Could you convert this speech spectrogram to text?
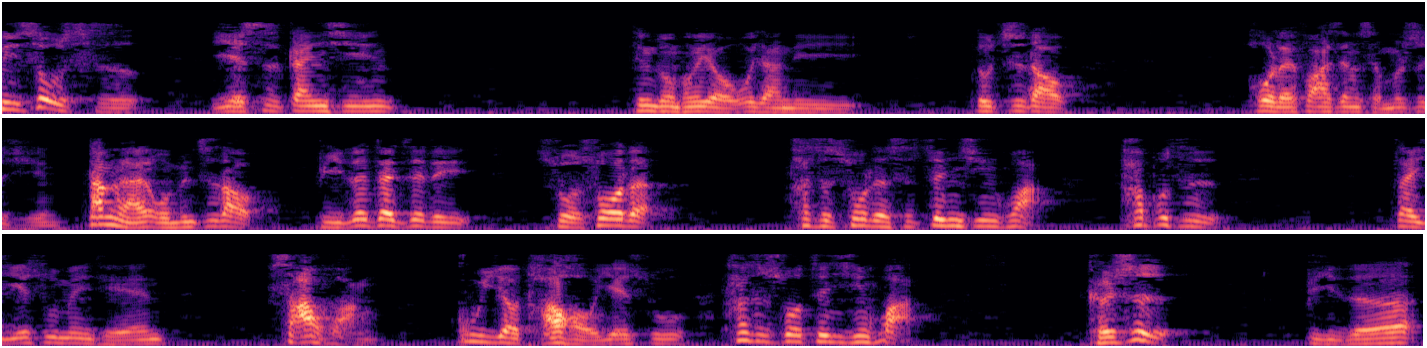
你受死，也是甘心。”听众朋友，我想你都知道后来发生什么事情。当然，我们知道彼得在这里所说的。他是说的是真心话，他不是在耶稣面前撒谎，故意要讨好耶稣。他是说真心话。可是彼得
